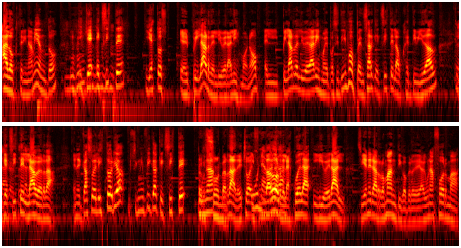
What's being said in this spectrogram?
adoctrinamiento y que existe, y esto es el pilar del liberalismo, ¿no? El pilar del liberalismo y el positivismo es pensar que existe la objetividad y que existe totalmente. la verdad. En el caso de la historia, significa que existe una verdad. De hecho, el Una fundador verdad. de la escuela liberal, si bien era romántico, pero de alguna forma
